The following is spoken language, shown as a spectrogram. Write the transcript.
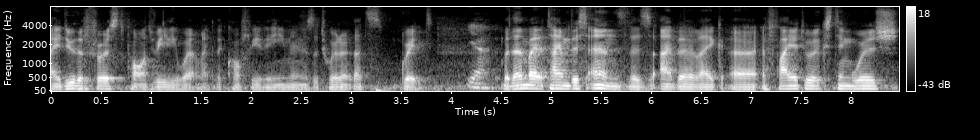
I do the first part really well, like the coffee, the emails, the Twitter. That's great. Yeah. But then by the time this ends, there's either like a, a fire to extinguish,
